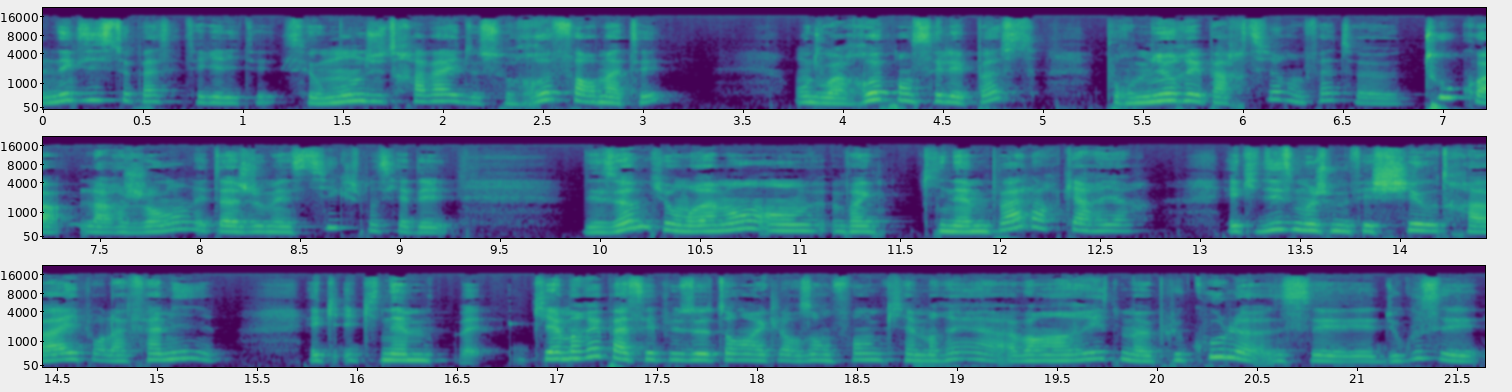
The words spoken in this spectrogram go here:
n'existe pas cette égalité. C'est au monde du travail de se reformater. On doit repenser les postes pour mieux répartir en fait tout quoi, l'argent, les tâches domestiques. Je pense qu'il y a des, des hommes qui ont vraiment, enfin, qui n'aiment pas leur carrière et qui disent moi je me fais chier au travail pour la famille et qui, qui aimeraient passer plus de temps avec leurs enfants, qui aimeraient avoir un rythme plus cool. C'est du coup c'est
